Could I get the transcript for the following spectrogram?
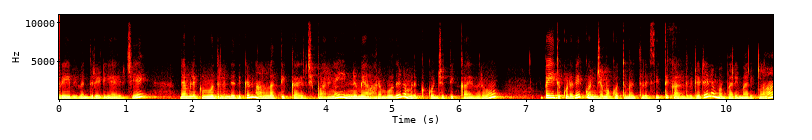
கிரேவி வந்து ரெடி ஆயிடுச்சு நம்மளுக்கு முதல் இருந்ததுக்கு நல்லா திக்காயிருச்சு பாருங்கள் இன்னுமே ஆறும்போது நம்மளுக்கு கொஞ்சம் திக்காய் வரும். இப்போ இது கூடவே கொஞ்சமாக கொத்தமல்லி தலை சேர்த்து கலந்து விட்டுட்டு நம்ம பரிமாறிக்கலாம்.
